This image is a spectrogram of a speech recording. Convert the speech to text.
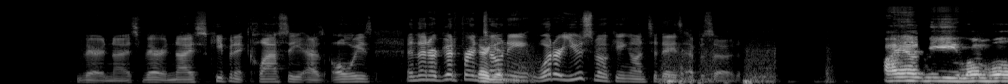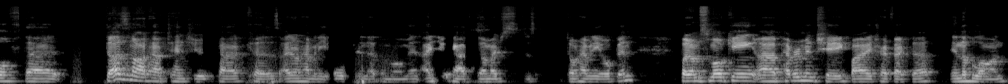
very nice. Very nice. Keeping it classy as always. And then our good friend Very good. Tony. What are you smoking on today's episode? I am the lone wolf that does not have Tangiers pack because I don't have any open at the moment. I do have some, I just, just don't have any open. But I'm smoking uh, Peppermint Shake by Trifecta in the blonde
